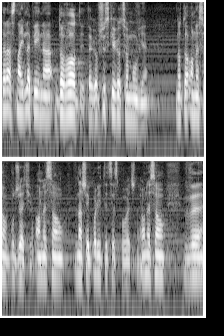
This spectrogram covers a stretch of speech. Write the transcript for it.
teraz najlepiej na dowody tego wszystkiego, co mówię, no to one są w budżecie, one są w naszej polityce społecznej, one są w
